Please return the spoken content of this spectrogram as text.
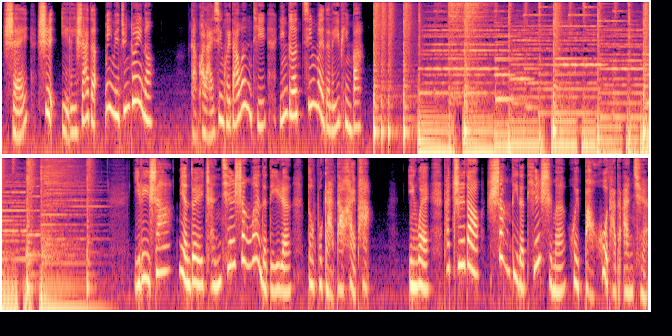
谁是伊丽莎的秘密军队呢？赶快来信回答问题，赢得精美的礼品吧！伊丽莎面对成千上万的敌人都不感到害怕，因为她知道上帝的天使们会保护她的安全。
